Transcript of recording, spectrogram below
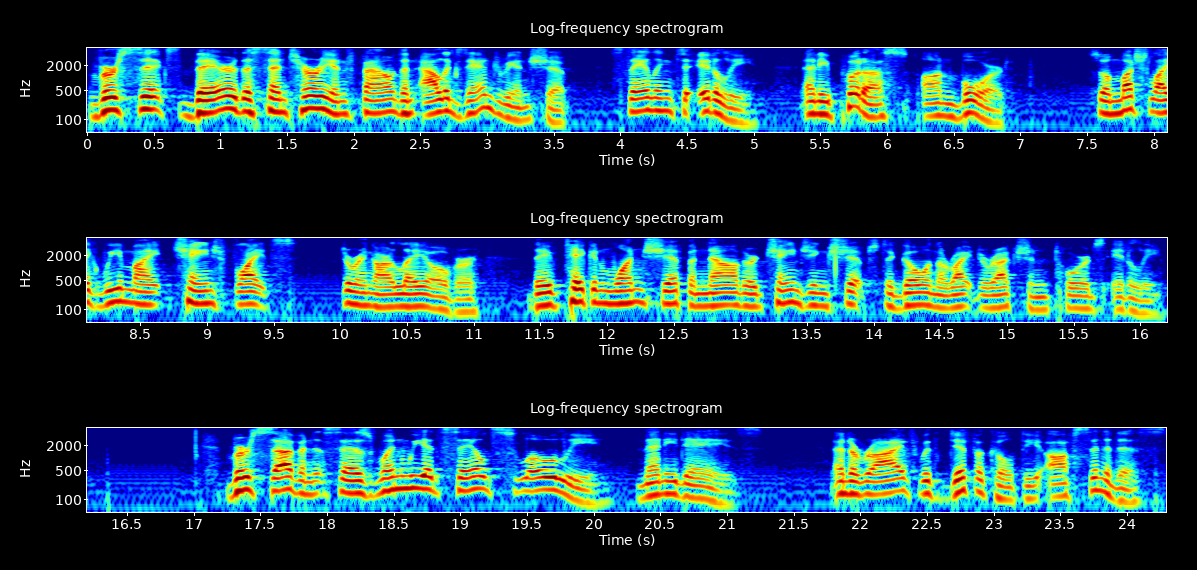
Verse 6 There the centurion found an Alexandrian ship sailing to Italy, and he put us on board. So much like we might change flights during our layover, They've taken one ship and now they're changing ships to go in the right direction towards Italy. Verse 7 it says, When we had sailed slowly many days and arrived with difficulty off Cnidus,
